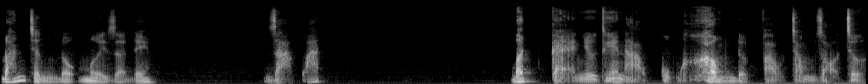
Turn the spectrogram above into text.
Đoán chừng độ 10 giờ đêm, Giả quát. Bất kể như thế nào Cũng không được vào trong giỏ trường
